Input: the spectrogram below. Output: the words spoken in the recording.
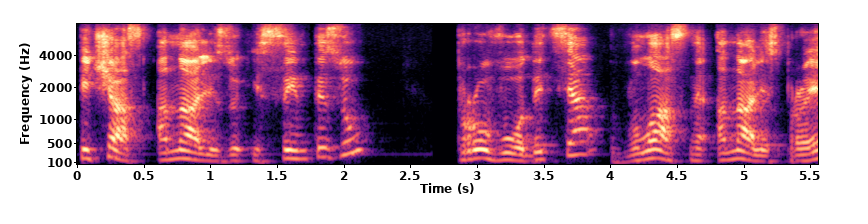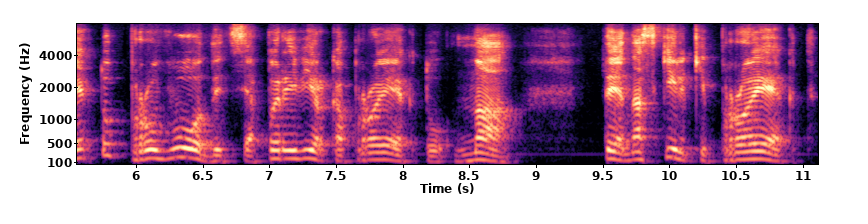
Під час аналізу і синтезу проводиться власне аналіз проєкту, проводиться перевірка проєкту на те, наскільки проєкт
